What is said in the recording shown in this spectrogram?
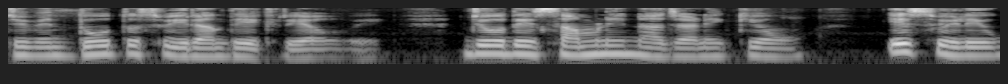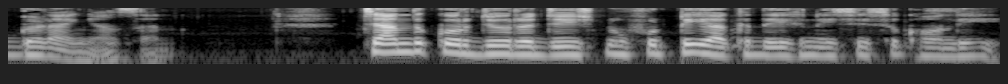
ਜਿਵੇਂ ਦੋ ਤਸਵੀਰਾਂ ਦੇਖ ਰਿਹਾ ਹੋਵੇ, ਜੋ ਉਹਦੇ ਸਾਹਮਣੇ ਨਾ ਜਾਣੇ ਕਿਉਂ ਇਸ ਵੇਲੇ ਉਗੜ ਆਈਆਂ ਸਨ। ਚੰਦ ਕੁਰ ਜੋ ਰਜੇਸ਼ ਨੂੰ ਫੁੱਟੀ ਅੱਖ ਦੇਖ ਨਹੀਂ ਸੀ ਸਿਖਾਉਂਦੀ,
